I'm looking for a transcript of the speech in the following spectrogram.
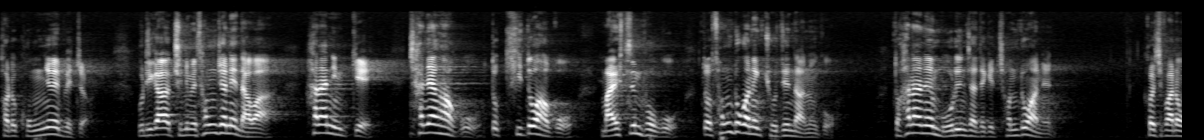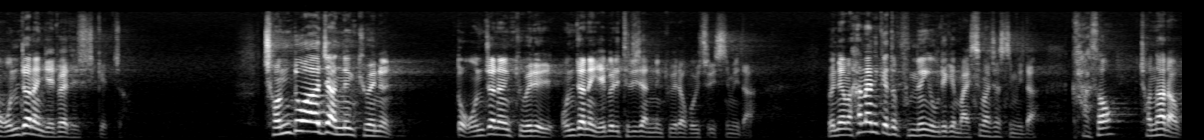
바로 공예배죠. 우리가 주님의 성전에 나와 하나님께 찬양하고 또 기도하고 말씀 보고 또 성도 간의 교제 나누고 또 하나님 모르는 자들에게 전도하는 그것이 바로 온전한 예배가 될 수 있겠죠. 전도하지 않는 교회는 또 온전한 교회를 온전한 예배를 드리지 않는 교회라고 볼 수 있습니다. 왜냐하면 하나님께서 분명히 우리에게 말씀하셨습니다. 가서 전하라고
